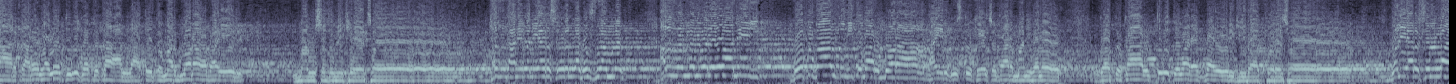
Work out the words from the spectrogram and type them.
তার কারণ হলো, তুমি গতকাল রাতে তোমার মরা ভাইয়ের মাংস তুমি খেয়েছ। হযরত আলী বলে, ইয়া রাসূলুল্লাহ, বুঝলাম না। আল্লাহ নবী বলে আলী, গতকাল তুমি তোমার মরা ভাইয়ের গোস্ত খেয়েছো, তার মানে হলো গতকাল তুমি তোমার এক ভাইয়ের গিবাদ করেছ। বলি, ইয়া রাসূলুল্লাহ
